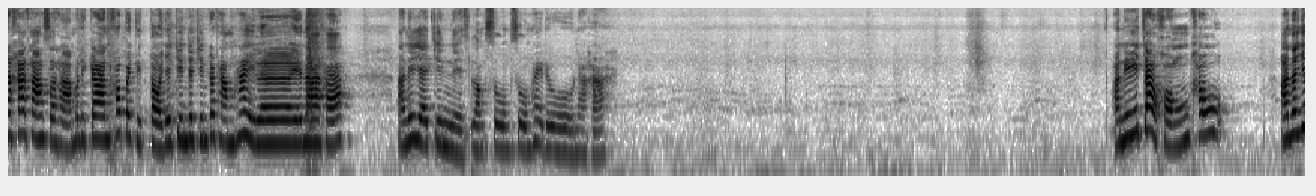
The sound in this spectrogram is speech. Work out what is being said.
นะคะ ทางสถานบริการเข้าไปติดต่อยายจินยายจินก็ทำให้เลยนะคะ อันนี้ยายจินเนี่ยลองซูมซูมให้ดูนะคะ อันนี้เจ้าของเขาอนุญ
